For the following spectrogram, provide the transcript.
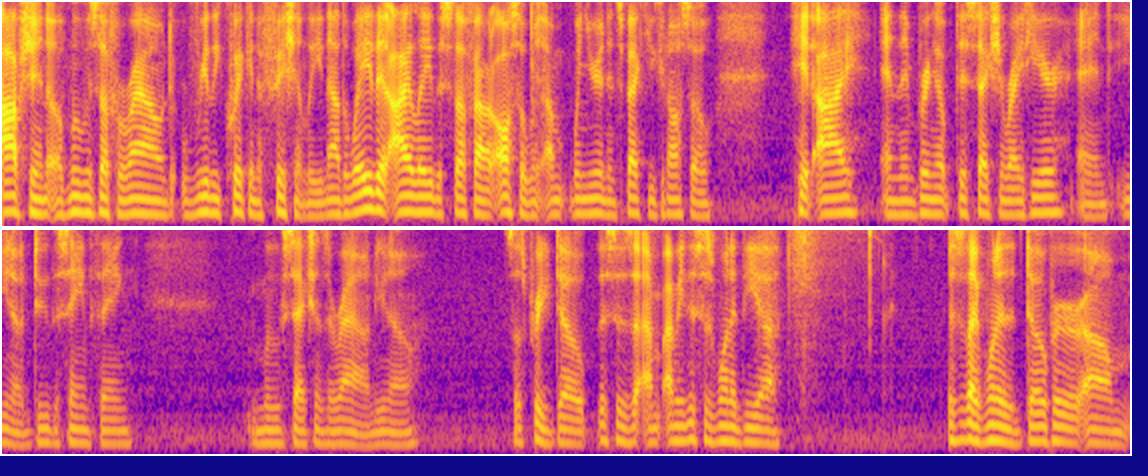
option of moving stuff around really quick and efficiently. Now, the way that I lay the stuff out, also when um, when you're in inspect, you can also hit I and then bring up this section right here, and you know do the same thing. Move sections around, you know. So it's pretty dope. This is, um, I mean, this is one of the. Uh, this is like one of the doper um,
